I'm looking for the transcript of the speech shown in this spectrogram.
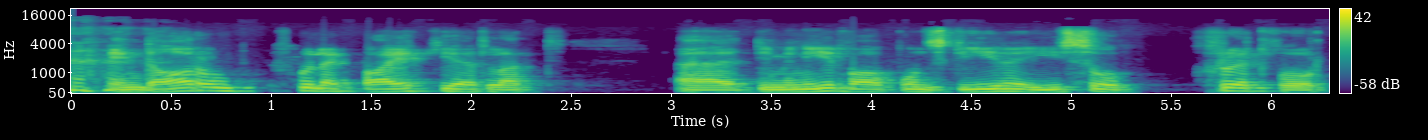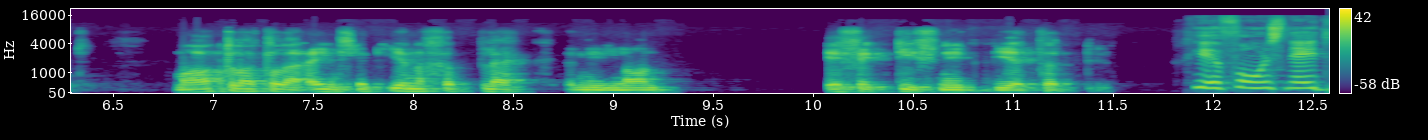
en daarom voel ek baie keer dat uh die manier waarop ons diere hierso groot word maak dat hulle eintlik enige plek in die land effektief net beter doen. Gee vir ons net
